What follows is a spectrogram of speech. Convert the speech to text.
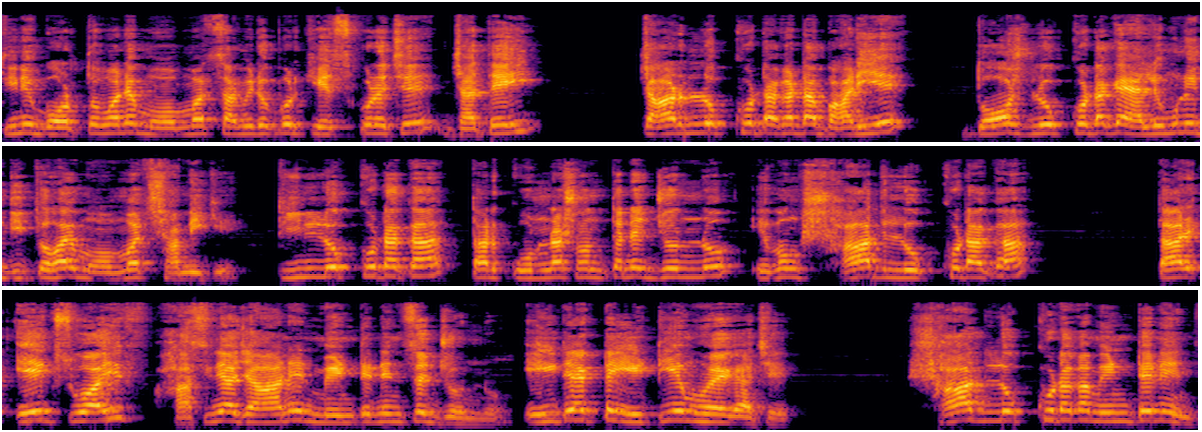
তিনি বর্তমানে মোহাম্মদ স্বামীর ওপর কেস করেছে, যাতেই চার লক্ষ টাকাটা বাড়িয়ে দশ লক্ষ টাকা অ্যালুমিনি দিতে হয় মোহাম্মদ স্বামীকে তিন লক্ষ টাকা তার কন্যা সন্তানের জন্য এবং সাত লক্ষ টাকা তার এক্স ওয়াইফ হাসিনা জাহানের মেনটেনেন্সের জন্য। এইটা একটা এটিএম হয়ে গেছে। সাত লক্ষ টাকা মেনটেনেন্স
